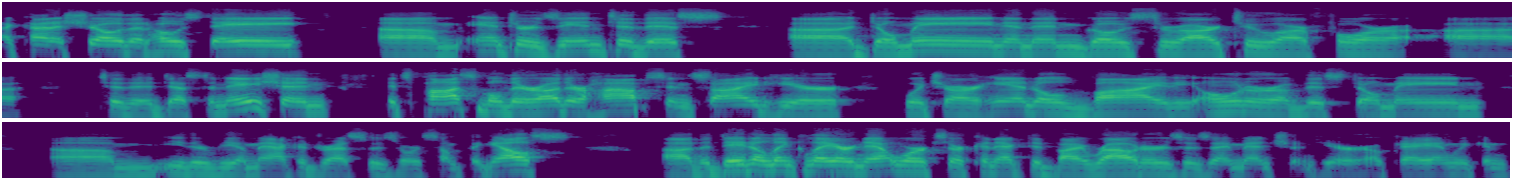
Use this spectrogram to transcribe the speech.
I kind of show that host A um, enters into this uh, domain and then goes through R2, R4 uh, to the destination, it's possible there are other hops inside here which are handled by the owner of this domain, um, either via MAC addresses or something else. Uh, the data link layer networks are connected by routers, as I mentioned here, okay? And we can,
